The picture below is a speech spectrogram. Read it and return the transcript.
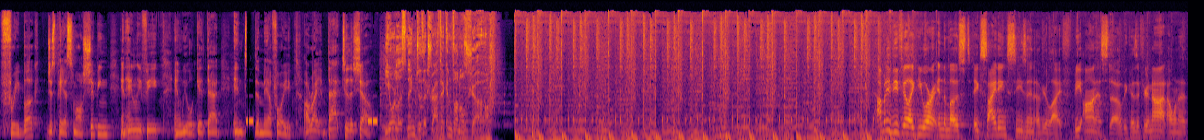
free book. Just pay a small shipping and handling fee, and we will get that into the mail for you. All right, back to the show. You're listening to the Traffic and Funnels Show. How many of you feel like you are in the most exciting season of your life? Be honest though, because if you're not, I want to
